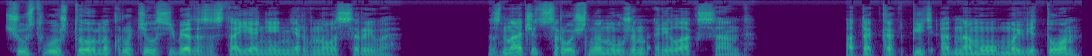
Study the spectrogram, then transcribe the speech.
Чувствую, что накрутил себя до состояния нервного срыва. Значит, срочно нужен релаксант. А так как пить одному мавитон,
